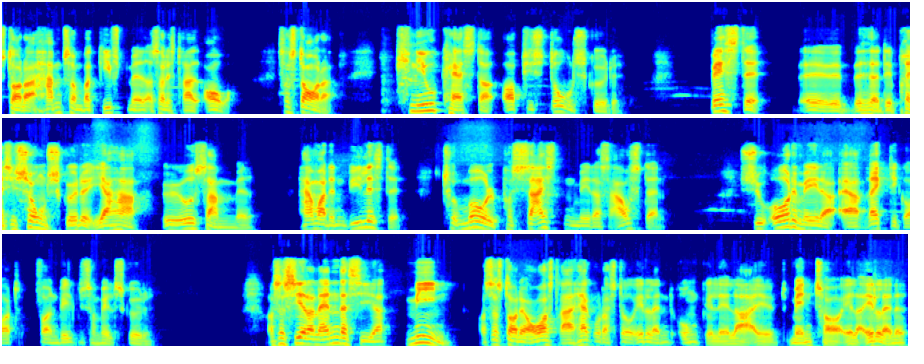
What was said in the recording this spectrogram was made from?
står der ham, som var gift med, og så er det streget over. Så står der knivkaster og pistolskytte. Bedste øh, hvad hedder det, præcisionsskytte, jeg har øvet sammen med. Han var den vildeste. Tog mål på 16 meters afstand. 7-8 meter er rigtig godt for en hvilken som helst skytte. Og så siger der en anden, der siger, min, og så står det overstreget, her kunne der stå et eller andet onkel, eller et mentor, eller et eller andet,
